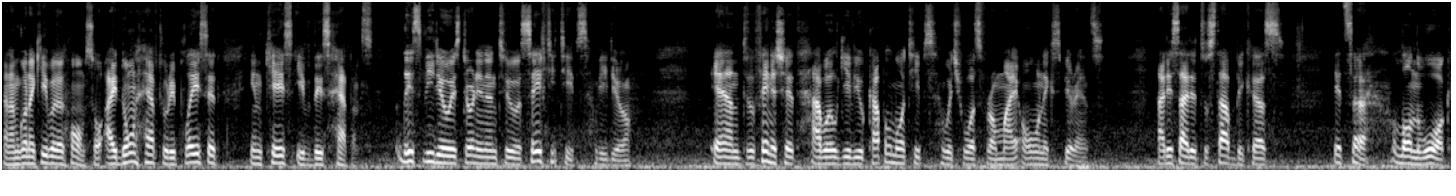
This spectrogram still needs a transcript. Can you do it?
And I'm gonna keep it at home so I don't have to replace it in case if this happens. This video is turning into a safety tips video and to finish it I will give you a couple more tips which was from my own experience. I decided to stop because it's a long walk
